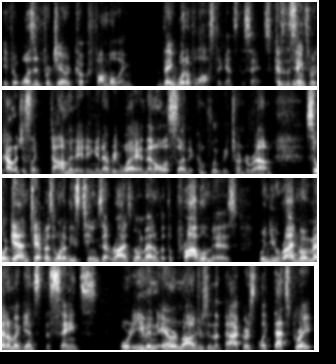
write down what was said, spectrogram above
if it wasn't for Jared Cook fumbling, they would have lost against the Saints because the mm-hmm. Saints were kind of just like dominating in every way. And then all of a sudden it completely turned around. So again, Tampa is one of these teams that rides momentum. But the problem is when you ride momentum against the Saints or even Aaron Rodgers and the Packers, like that's great.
